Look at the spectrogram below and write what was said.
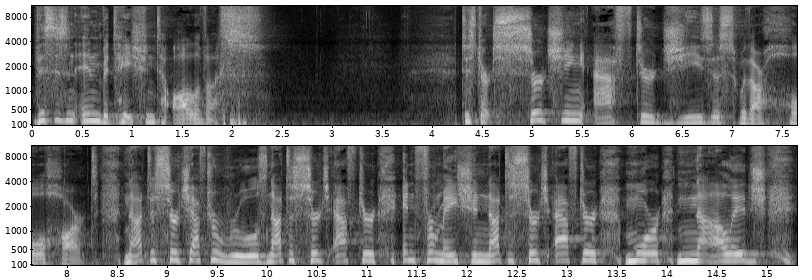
This is an invitation to all of us to start searching after Jesus with our whole heart. Not to search after rules, not to search after information, not to search after more knowledge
